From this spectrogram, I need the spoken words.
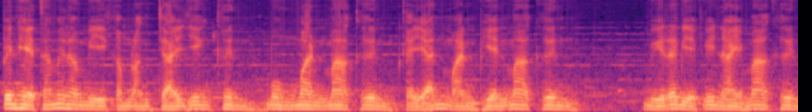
เป็นเหตุทำให้เรามีกำลังใจยิ่งขึ้น มุ่งมั่นมากขึ้น ขยันหมั่นเพียรมากขึ้น มีระเบียบวินัยมากขึ้น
